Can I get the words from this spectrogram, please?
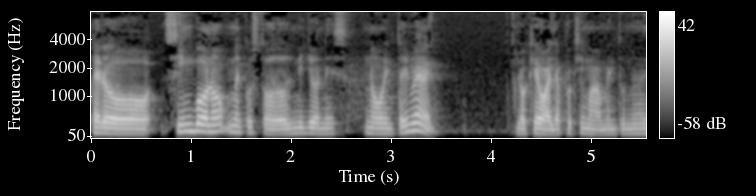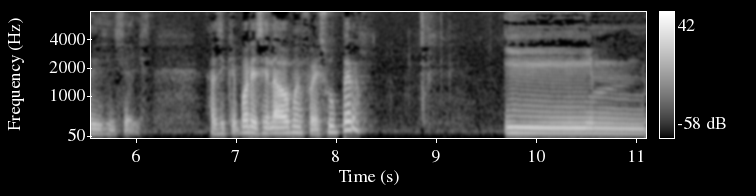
Pero sin bono me costó 2 millones 99, lo que vale aproximadamente uno de 16. Así que por ese lado me fue súper. Y mm,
